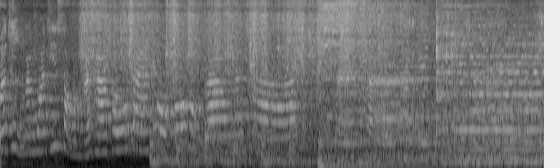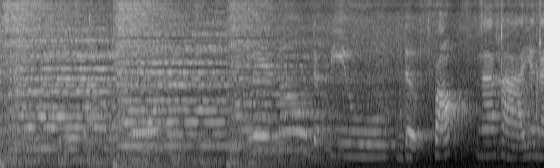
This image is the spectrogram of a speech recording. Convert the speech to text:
มาถึงรางวัลที่ 2 นะคะ power bank Coco ของเรานะคะ The Fox นะคะ ยังไง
